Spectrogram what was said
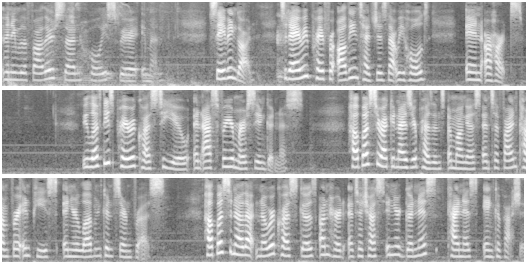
In the name of the Father, Son, Holy Spirit, Amen. Saving God, today we pray for all the intentions that we hold in our hearts. We lift these prayer requests to you and ask for your mercy and goodness. Help us to recognize your presence among us and to find comfort and peace in your love and concern for us. Help us to know that no request goes unheard and to trust in your goodness, kindness, and compassion.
